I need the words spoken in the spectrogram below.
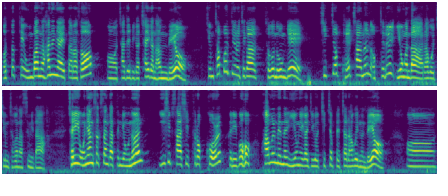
어떻게 운반을 하느냐에 따라서 어, 자재비가 차이가 나는데요. 지금 첫 번째로 제가 적어 놓은 게 직접 배차하는 업체를 이용한다라고 지금 적어 놨습니다. 저희 온양석상 같은 경우는 24시 트럭콜 그리고 화물맨을 이용해 가지고 직접 배차를 하고 있는데요. 어,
